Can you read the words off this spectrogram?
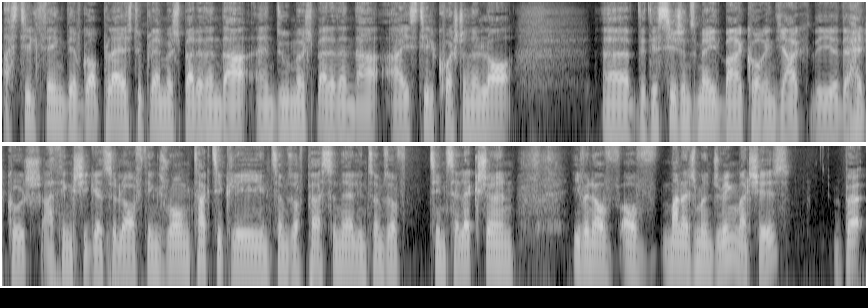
I still think they've got players to play much better than that and do much better than that. I still question a lot uh, the decisions made by Corinne Diacre, the, the head coach. I think she gets a lot of things wrong tactically, in terms of personnel, in terms of team selection, even of, of management during matches. But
